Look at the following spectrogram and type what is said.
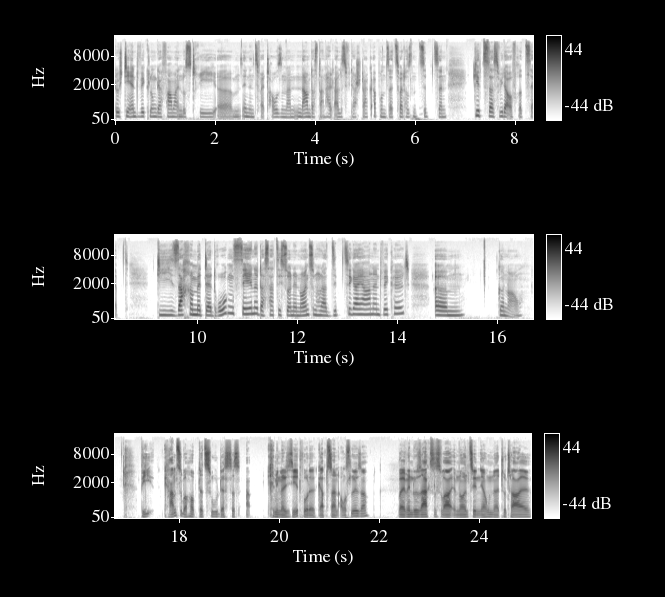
durch die Entwicklung der Pharmaindustrie ähm, in den 2000ern, nahm das dann halt alles wieder stark ab und seit 2017 gibt es das wieder auf Rezept. Die Sache mit der Drogenszene, das hat sich so in den 1970er Jahren entwickelt. Ähm, genau. Wie kam es überhaupt dazu, dass das kriminalisiert wurde? Gab es da einen Auslöser? Weil wenn du sagst, es war im 19. Jahrhundert total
